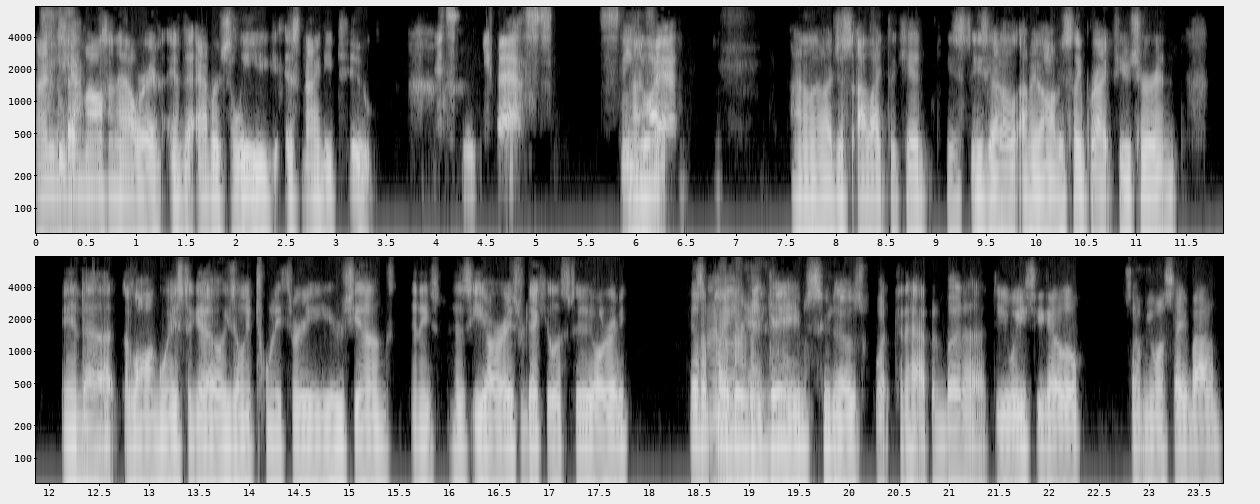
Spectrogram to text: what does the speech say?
97 Yeah. miles an hour, and, and the average league is 92. It's sneaky fast. Sneaky I like- fast. I don't know. I just I like the kid. He's he's got a I mean obviously bright future and and uh, a long ways to go. He's only 23 years young, and he's his ERA is ridiculous too already. He hasn't played very Mhm. many games. Who knows what could happen? But uh, do you you got a little something you want to say about him?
